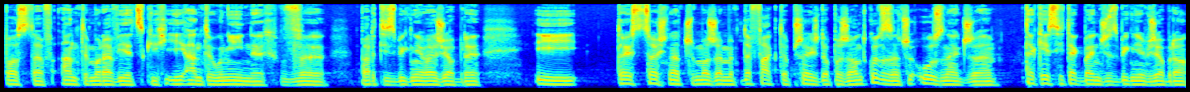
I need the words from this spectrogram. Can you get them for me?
postaw antymorawieckich i antyunijnych w partii Zbigniewa Ziobry i to jest coś, nad czym możemy de facto przejść do porządku, to znaczy uznać, że tak jest i tak będzie. Zbigniew Ziobro,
